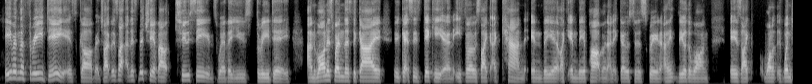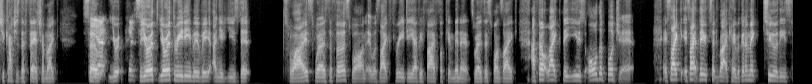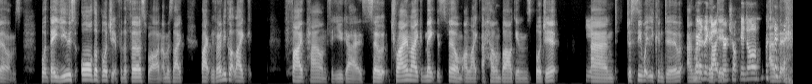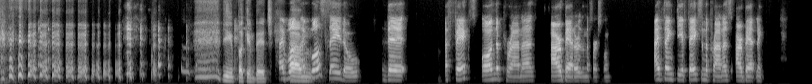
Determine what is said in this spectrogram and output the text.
even the 3D is garbage. Like there's like there's literally about two scenes where they use 3D. And one is when there's the guy who gets his dick eaten. He throws like a can in the uh, like in the apartment, and it goes to the screen. I think the other one is like one of- when she catches the fish. I'm like, so Yeah, you're so you're a, you're a 3D movie and you've used it twice, whereas the first one it was like 3D every five fucking minutes. Whereas this one's like I felt like they used all the budget. It's like it's like they said, right, okay, we're gonna make two of these films, but they used all the budget for the first one and was like, right, we've only got like five pound for you guys, so try and like make this film on like a home bargains budget Yeah. and just see what you can do. And Where like, they got did- your Chucky doll? and they- you fucking bitch. I will. I Um, will say though, the effects on the piranha are better than the first one. I think the effects in the pranas are better. Like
